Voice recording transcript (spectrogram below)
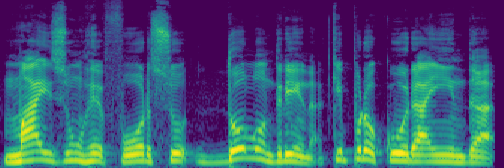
mais um reforço do Londrina, que procura ainda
